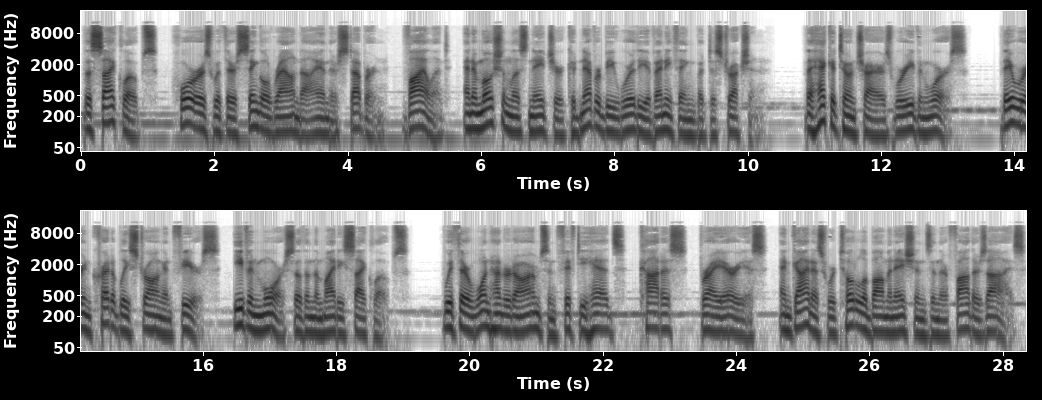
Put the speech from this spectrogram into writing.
The Cyclopes, horrors with their single round eye and their stubborn, violent, and emotionless nature could never be worthy of anything but destruction. The Hecatonchires were even worse. They were incredibly strong and fierce, even more so than the mighty Cyclopes. With their 100 arms and 50 heads, Cottus, Briareus, and Gainas were total abominations in their father's eyes,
